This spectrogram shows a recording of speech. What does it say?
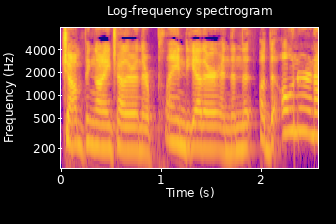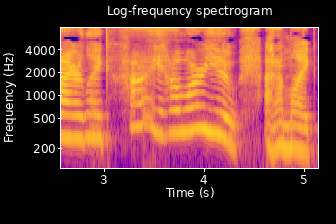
jumping on each other and they're playing together. And then the, uh, the owner and i are like hi how are you? And i'm like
